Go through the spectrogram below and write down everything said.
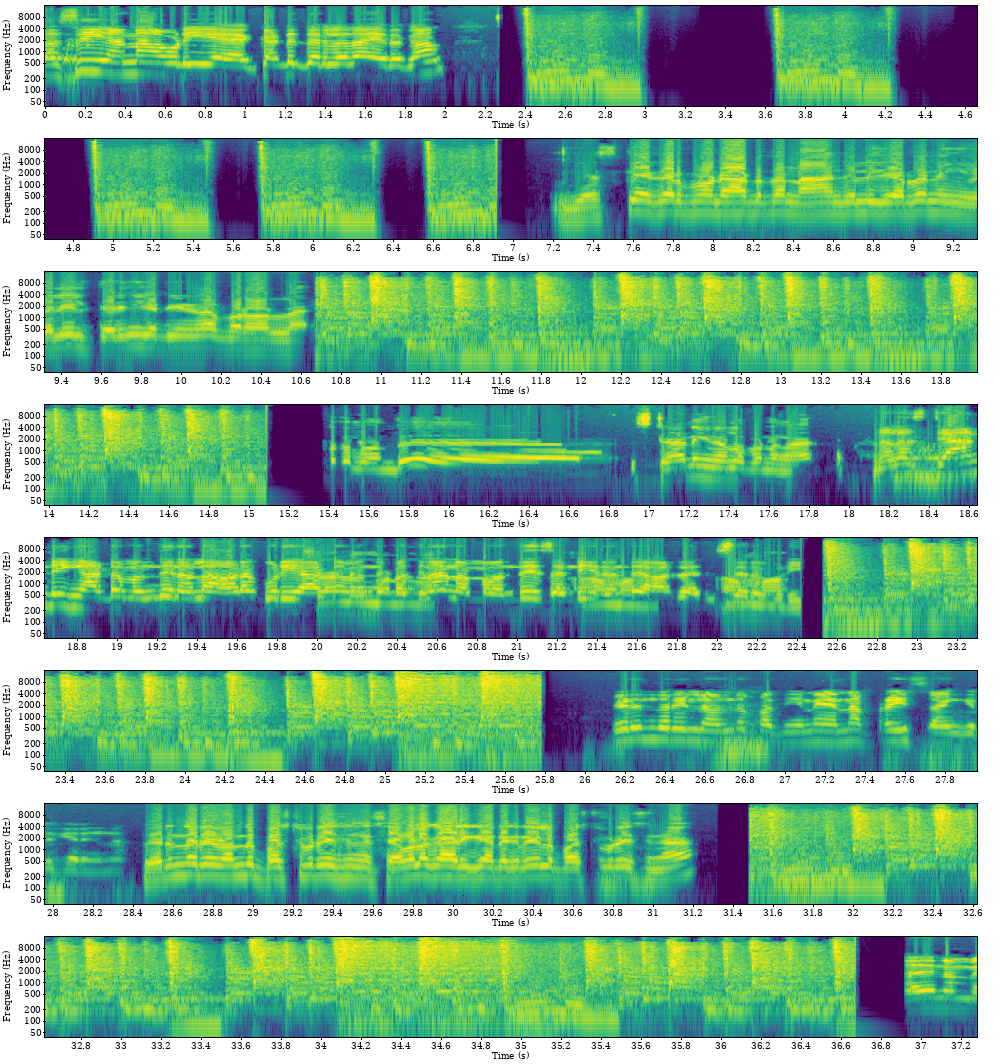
சசி அண்ணாவுடைய கட்டுத்தரையில தான் இருக்கோம் எஸ்கே கருப்பனோட ஆட்டத்தை நான் சொல்லிக்கிறத நீங்க வெளியில் தெரிஞ்சுக்கிட்டீங்கன்னா பரவாயில்ல. வந்து ஸ்டாண்டிங் நல்லா பண்ணுங்க. நல்லா ஸ்டாண்டிங் ஆட்டம் வந்து நல்லா ஆடக்கூடிய ஆட்டம் வந்து. பாத்தீங்கன்னா நம்ம வந்து சண்டிகர் வந்து. ஆடுறாரு. சார் பெருந்துறையில வந்து பாத்தீங்கன்னா என்ன பிரைஸ் வாங்கியிருக்காருங்கண்ணா? பெருந்துறை வந்து ஃபர்ஸ்ட் பிரைஸுங்க செவலக்காரி கேட்டகரியில் ஃபர்ஸ்ட் பிரைஸுங்க அது நம்ம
